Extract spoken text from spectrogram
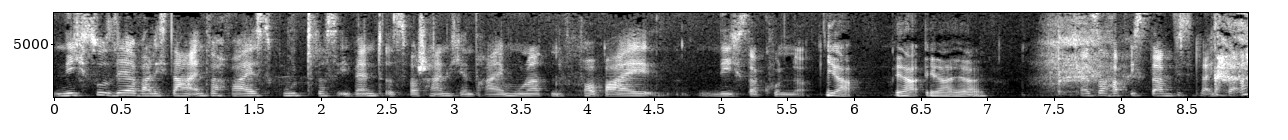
nicht so sehr, weil ich da einfach weiß, gut, das Event ist wahrscheinlich in drei Monaten vorbei, nächster Kunde. Ja, ja, ja, ja. Also habe ich es da ein bisschen leichter.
